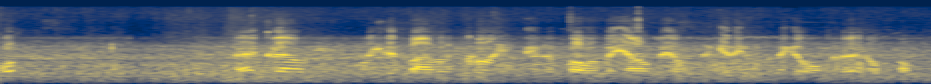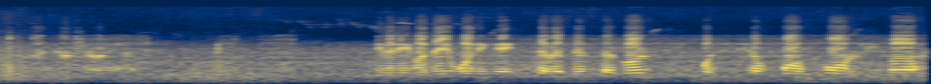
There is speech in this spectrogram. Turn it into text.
1. Uh, ground, lead a pilot, crew. Is going to follow me, I'll be able to get him to get there, no problem. Evening, good day, Vueling 87 Delta Golf, position 44 Lima,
